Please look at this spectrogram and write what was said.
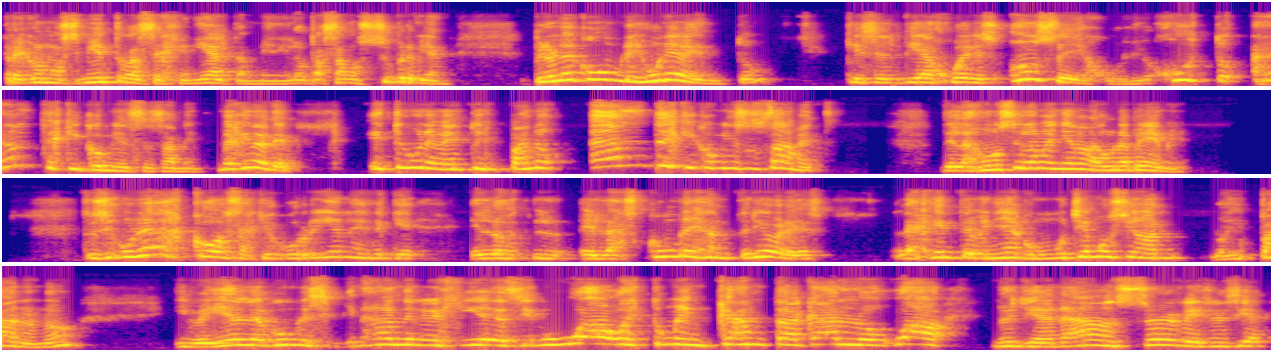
Reconocimiento va a ser genial también y lo pasamos súper bien. Pero la cumbre es un evento que es el día jueves 11 de julio, justo antes que comience Summit. Imagínate, este es un evento hispano antes que comience Summit, de las 11 de la mañana a la 1 pm. Entonces, una de las cosas que ocurrían es de que en, las cumbres anteriores la gente venía con mucha emoción, los hispanos, ¿no? Y veían la cumbre, se llenaban de energía, decían, wow, esto me encanta, Carlos, wow. Nos llenaban surveys, decía,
